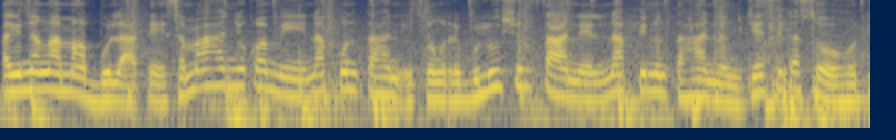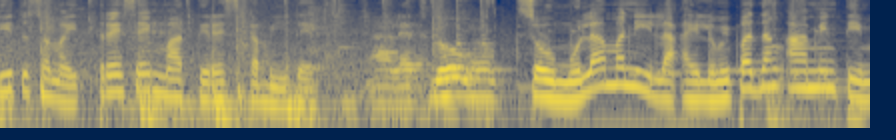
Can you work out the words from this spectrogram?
Ayun na nga mga bulate, samahan nyo kami na puntahan itong Revolution Tunnel na pinuntahan ng Jessica Soho dito sa may 13 Martires, Cavite. Ah, let's go. So mula Manila ay lumipad ang aming team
